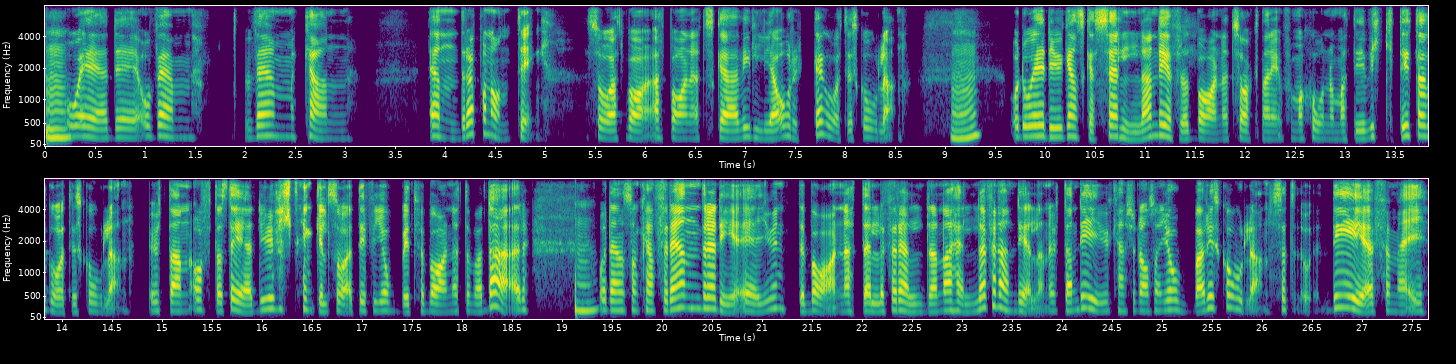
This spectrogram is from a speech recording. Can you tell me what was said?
Mm. Och, är det, och vem, vem kan ändra på någonting så att, bar, att barnet ska vilja orka gå till skolan. Mm. Och då är det ju ganska sällan det är för att barnet saknar information om att det är viktigt att gå till skolan. Utan oftast är det ju helt enkelt så att det är för jobbigt för barnet att vara där. Mm. Och den som kan förändra det är ju inte barnet eller föräldrarna heller för den delen utan det är ju kanske de som jobbar i skolan. Så det är för mig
